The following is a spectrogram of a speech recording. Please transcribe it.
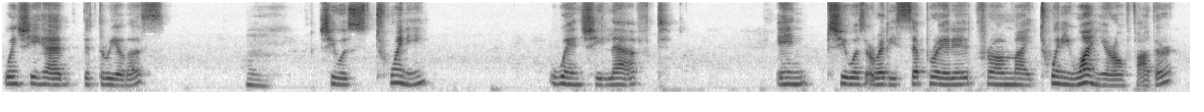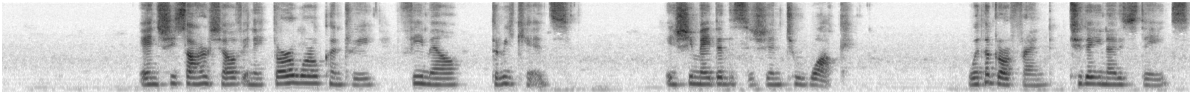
when she had the three of us. Hmm. She was 20 when she left. And she was already separated from my 21 year old father. And she saw herself in a third world country, female, three kids and she made the decision to walk with a girlfriend to the United States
